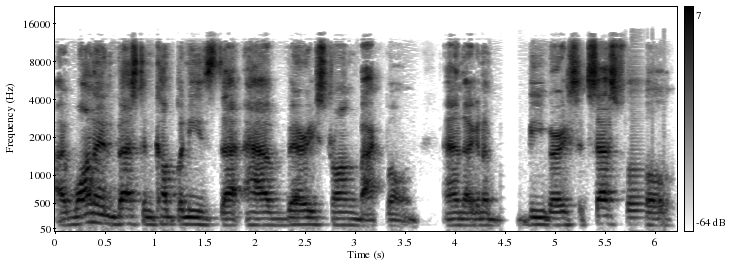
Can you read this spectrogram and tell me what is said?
I want to invest in companies that have very strong backbone and are going to be very successful.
